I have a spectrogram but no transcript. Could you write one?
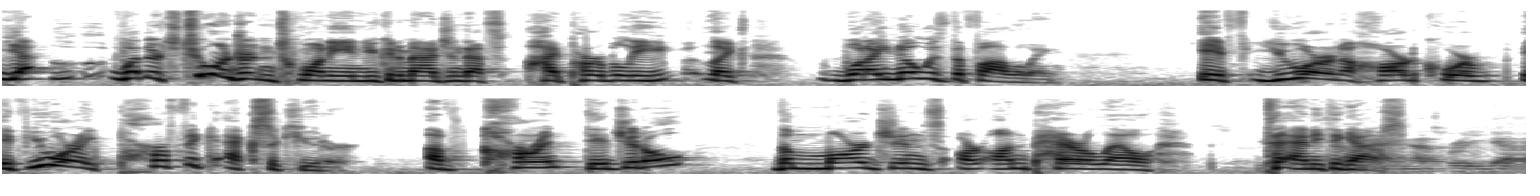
yeah, whether it's 220, and you can imagine that's hyperbole. Like, what I know is the following if you are in a hardcore, if you are a perfect executor of current digital, the margins are unparalleled to anything else. That's where you go.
